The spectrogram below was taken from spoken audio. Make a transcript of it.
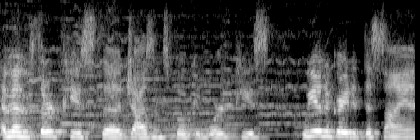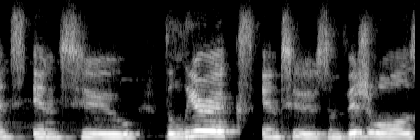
And then the third piece, the jazz and spoken word piece, we integrated the science into the lyrics, into some visuals,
